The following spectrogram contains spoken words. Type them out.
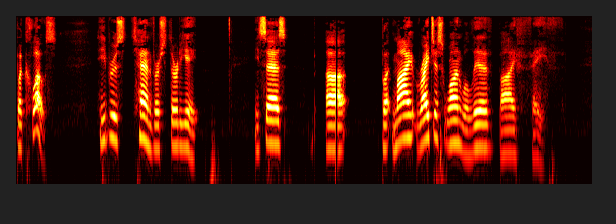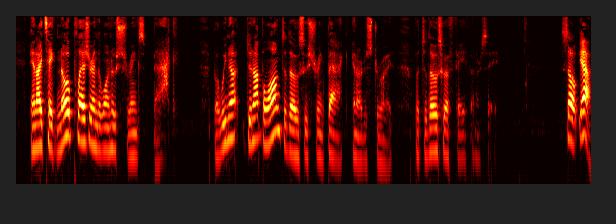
but close. Hebrews 10 verse 38. He says, uh, but my righteous one will live by faith. And I take no pleasure in the one who shrinks back. But we not, do not belong to those who shrink back and are destroyed, but to those who have faith and are saved. So, yeah,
